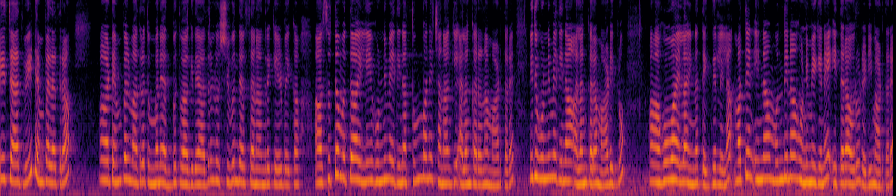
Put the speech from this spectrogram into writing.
ರೀಚ್ ಆದ್ವಿ ಟೆಂಪಲ್ ಹತ್ರ. ಟೆಂಪಲ್ ಮಾತ್ರ ತುಂಬಾ ಅದ್ಭುತವಾಗಿದೆ. ಅದರಲ್ಲೂ ಶಿವನ ದೇವಸ್ಥಾನ ಅಂದರೆ ಕೇಳಬೇಕಾ? ಸುತ್ತಮುತ್ತ ಇಲ್ಲಿ ಹುಣ್ಣಿಮೆ ದಿನ ತುಂಬಾ ಚೆನ್ನಾಗಿ ಅಲಂಕಾರನ ಮಾಡ್ತಾರೆ. ಇದು ಹುಣ್ಣಿಮೆ ದಿನ ಅಲಂಕಾರ ಮಾಡಿದರು. ಹೂವು ಎಲ್ಲ ಇನ್ನೂ ತೆಗೆದಿರಲಿಲ್ಲ. ಮತ್ತು ಇನ್ನು ಮುಂದಿನ ಹುಣ್ಣಿಮೆಗೇ ಈ ಥರ ಅವರು ರೆಡಿ ಮಾಡ್ತಾರೆ.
